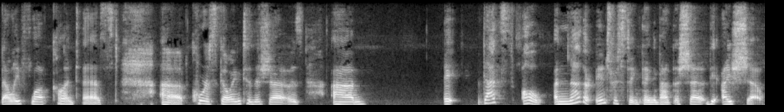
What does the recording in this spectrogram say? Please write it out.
belly flop contest. Uh, of course, going to the shows. Um, it, that's oh another interesting thing about the show, the ice show.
